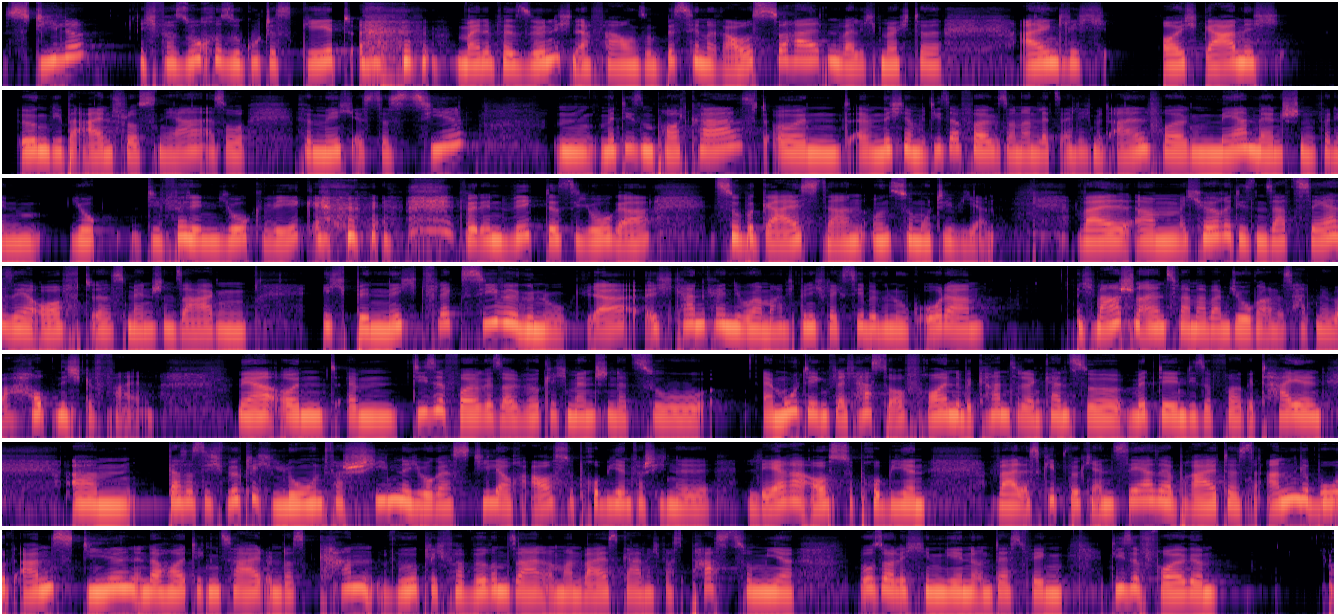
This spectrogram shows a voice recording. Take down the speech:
Stile. Ich versuche, so gut es geht, meine persönlichen Erfahrungen so ein bisschen rauszuhalten, weil ich möchte eigentlich euch gar nicht irgendwie beeinflussen, ja. Also für mich ist das Ziel, mit diesem Podcast und ähm, nicht nur mit dieser Folge, sondern letztendlich mit allen Folgen mehr Menschen für den Jog, die, für den Jogweg, für den Weg des Yoga zu begeistern und zu motivieren. Weil ähm, ich höre diesen Satz sehr, sehr oft, dass Menschen sagen, ich bin nicht flexibel genug, ja, ich kann kein Yoga machen, ich bin nicht flexibel genug oder ich war schon ein, zweimal beim Yoga und es hat mir überhaupt nicht gefallen. Ja, und ähm, diese Folge soll wirklich Menschen dazu ermutigen. Vielleicht hast du auch Freunde, Bekannte, dann kannst du mit denen diese Folge teilen, ähm, dass es sich wirklich lohnt, verschiedene Yoga-Stile auch auszuprobieren, verschiedene Lehrer auszuprobieren, weil es gibt wirklich ein sehr, sehr breites Angebot an Stilen in der heutigen Zeit und das kann wirklich verwirrend sein und man weiß gar nicht, was passt zu mir, wo soll ich hingehen und deswegen diese Folge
